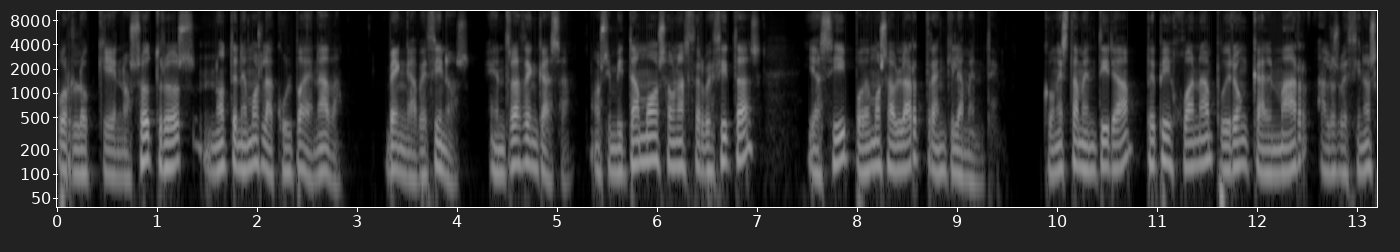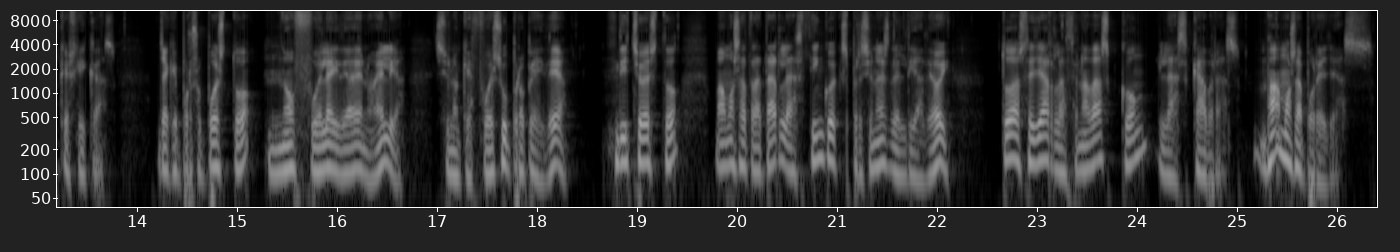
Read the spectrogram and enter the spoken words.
por lo que nosotros no tenemos la culpa de nada. Venga, vecinos, entrad en casa. Os invitamos a unas cervecitas y así podemos hablar tranquilamente. Con esta mentira, Pepe y Juana pudieron calmar a los vecinos quejicas, ya que por supuesto no fue la idea de Noelia, sino que fue su propia idea. Dicho esto, vamos a tratar las cinco expresiones del día de hoy, todas ellas relacionadas con las cabras. Vamos a por ellas.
